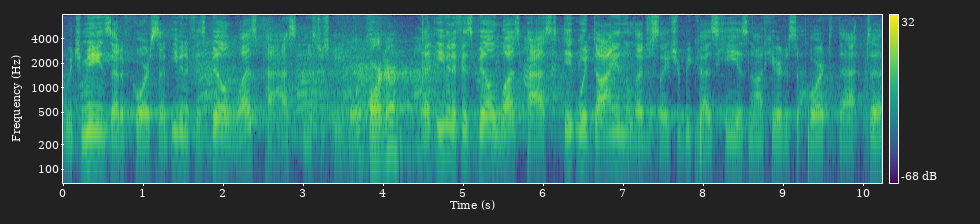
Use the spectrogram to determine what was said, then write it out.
which means that, of course, that even if his bill was passed, Mr. Speaker, Order. that even if his bill was passed, it would die in the legislature because he is not here to support that uh,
